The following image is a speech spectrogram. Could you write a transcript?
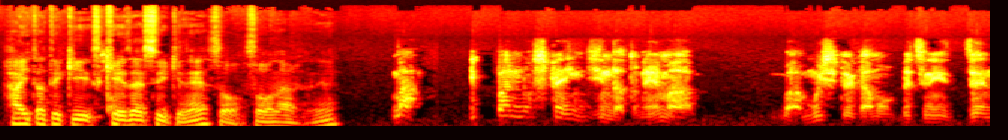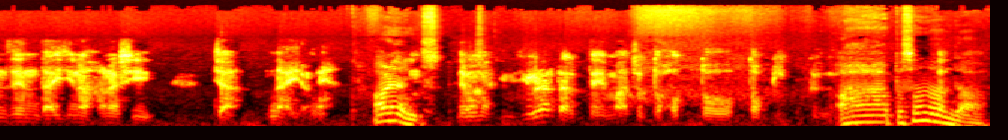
排他的経済水域ね。そう、そうなるね。まあ、一般のスペイン人だとね、まあ、まあ、無視というかもう別に全然大事な話じゃないよね。あれ何でもまあ、ジブラルタルって、まあちょっとホットトピック。ああ、やっぱそうなんだ。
